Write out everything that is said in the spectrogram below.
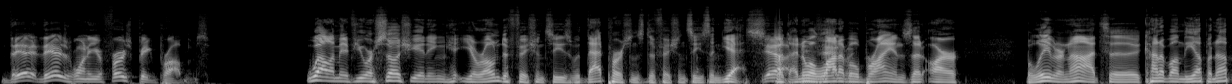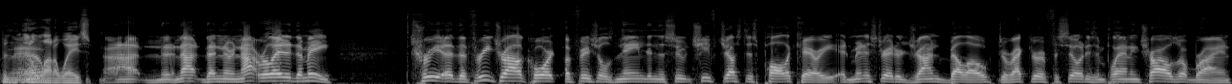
There, there's one of your first big problems. Well, I mean, if you are associating your own deficiencies with that person's deficiencies, then yes. Yeah, but I know a lot of. O'Briens that are, believe it or not, uh, kind of on the up and up in, in a lot of ways. Uh, not. Then they're not related to me. Three, uh, the three trial court officials named in the suit: Chief Justice Paula Carey, Administrator John Bello, Director of Facilities and Planning Charles O'Brien,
